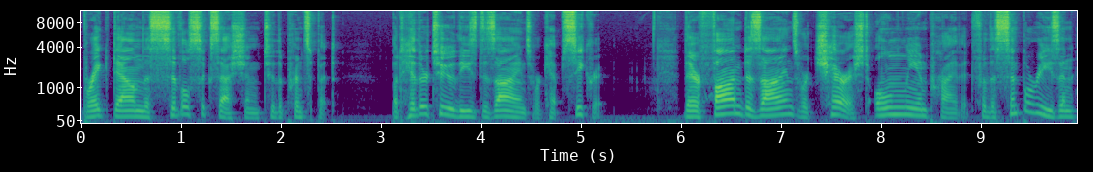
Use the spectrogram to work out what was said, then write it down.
break down the civil succession to the principate. But hitherto these designs were kept secret their fond designs were cherished only in private for the simple reason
